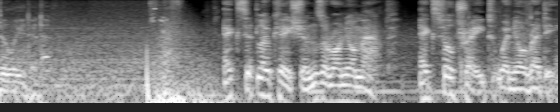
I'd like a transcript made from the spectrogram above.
Deleted. Exit locations are on your map. Exfiltrate when you're ready.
